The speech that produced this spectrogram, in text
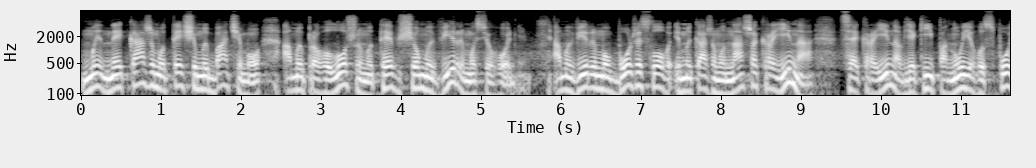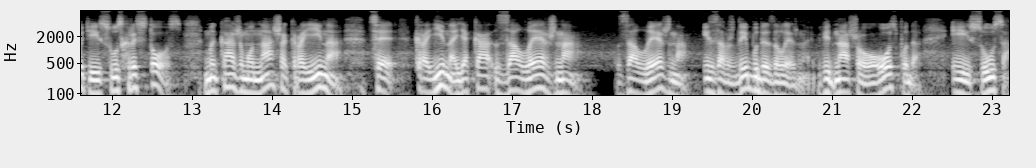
ми не кажемо те, що ми бачимо, а ми проголошуємо те, в що ми віримо сьогодні. А ми віримо в Боже Слово, і ми кажемо, наша країна це країна, в якій панує Господь Ісус Христос. Ми кажемо, наша країна це країна, яка залежна залежна і завжди буде залежна від нашого Господа Ісуса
